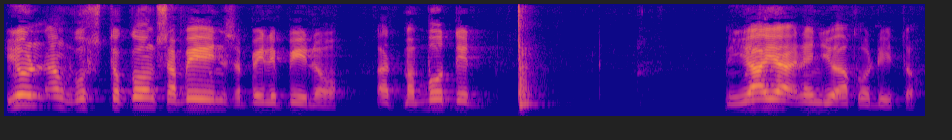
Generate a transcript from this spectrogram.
Yun ang gusto kong sabihin sa Pilipino at mabutit niyaya ninyo ako dito.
